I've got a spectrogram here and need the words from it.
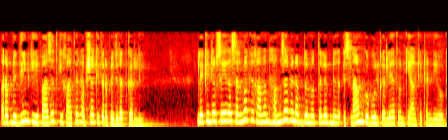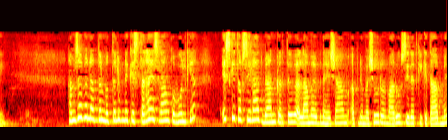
اور اپنے دین کی حفاظت کی خاطر حبشہ کی طرف ہجرت کر لی۔ لیکن جب سیدہ سلمہ کے خامن حمزہ بن عبد المطلب نے اسلام قبول کر لیا تو ان کی آنکھیں ٹھنڈی ہو گئی حمزہ بن عبد المطلب نے کس طرح اسلام قبول کیا؟ اس کی تفصیلات بیان کرتے ہوئے علامہ ابن حشام اپنی مشہور اور معروف سیرت کی کتاب میں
